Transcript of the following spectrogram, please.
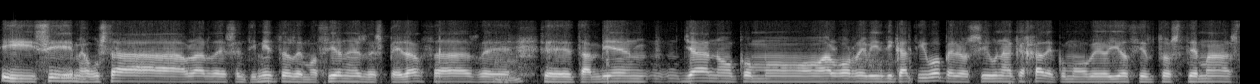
Y sí, me gusta hablar de sentimientos, de emociones, de esperanzas, de eh, también ya no como algo reivindicativo, pero sí una queja de cómo veo yo ciertos temas,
